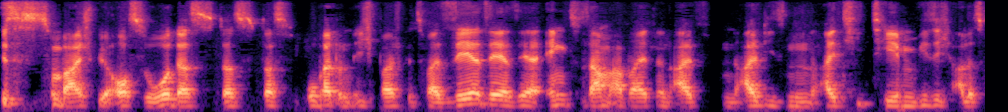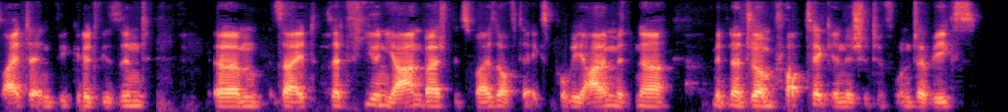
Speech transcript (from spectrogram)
ist es zum Beispiel auch so, dass, dass, dass Robert und ich beispielsweise sehr, sehr, sehr eng zusammenarbeiten in all, in all diesen IT-Themen, wie sich alles weiterentwickelt. Wir sind ähm, seit, seit vielen Jahren beispielsweise auf der Exporeal mit einer mit einer German PropTech Initiative unterwegs.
